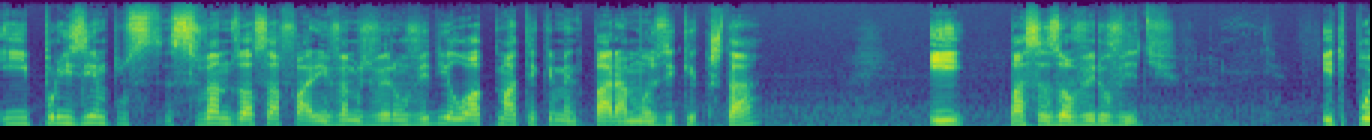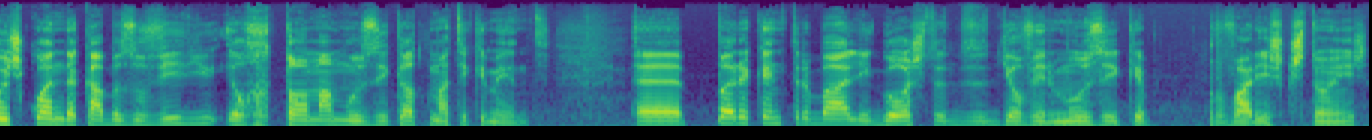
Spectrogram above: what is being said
e, por exemplo, se, se vamos ao Safari e vamos ver um vídeo, ele automaticamente para a música que está e passas a ouvir o vídeo e depois quando acabas o vídeo ele retoma a música automaticamente. Uh, para quem trabalha e gosta de, de, ouvir música por várias questões,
